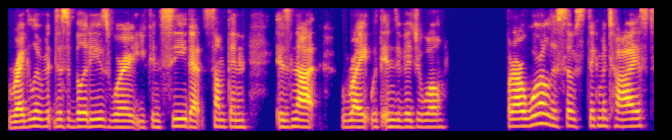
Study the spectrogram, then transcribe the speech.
regular disabilities where you can see that something is not right with individual. But our world is so stigmatized,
